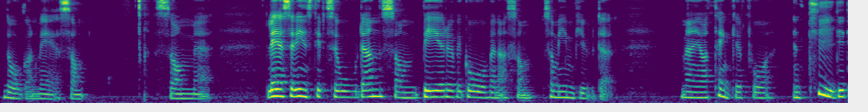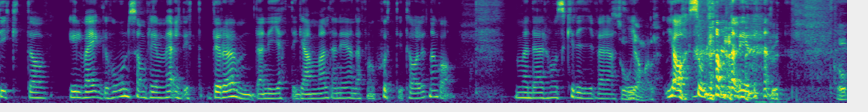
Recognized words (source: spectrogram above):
någon med som, som eh, läser instiftsorden, som ber över gåvorna, som, som inbjuder. Men jag tänker på en tidig dikt av Ylva Eggehorn som blev väldigt berömd. Den är jättegammal, den är ända från 70-talet någon gång. Men där hon skriver att... Så gammal? Ja, så gammal är den.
